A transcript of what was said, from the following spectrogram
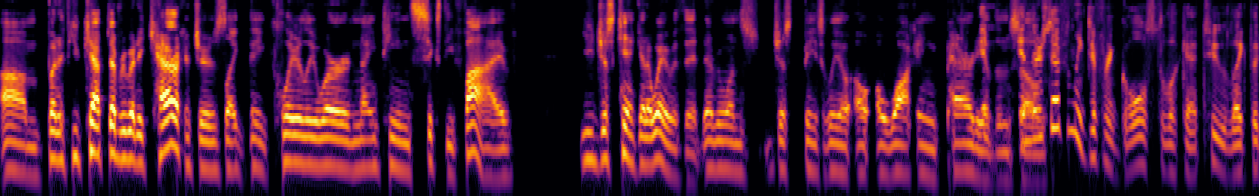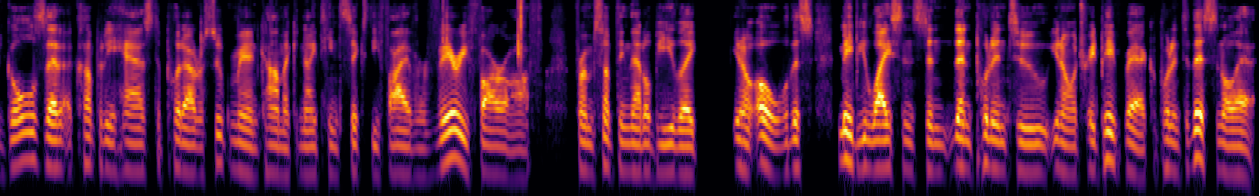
um, but if you kept everybody caricatures like they clearly were in 1965 you just can't get away with it everyone's just basically a, a- walking parody of themselves. And there's definitely different goals to look at too. Like the goals that a company has to put out a Superman comic in 1965 are very far off from something that'll be like, you know, oh, well, this may be licensed and then put into, you know, a trade paperback or put into this and all that.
